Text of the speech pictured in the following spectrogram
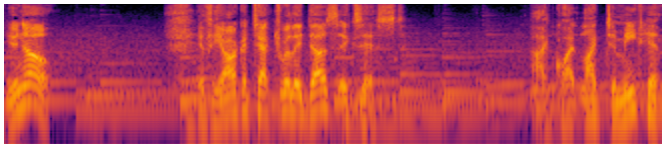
You know, if the architect really does exist, I'd quite like to meet him.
